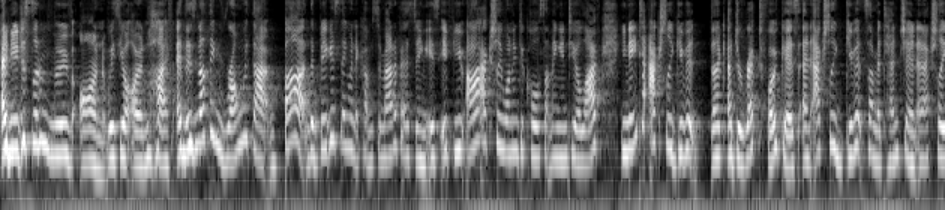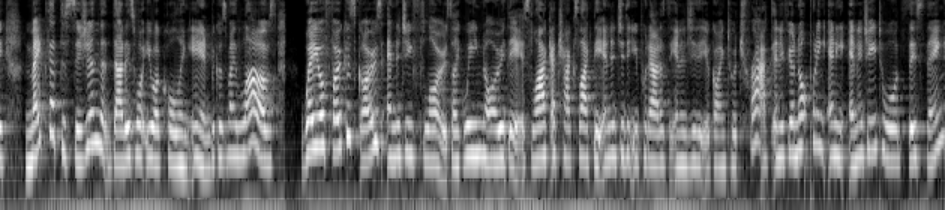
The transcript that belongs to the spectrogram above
And you just sort of move on with your own life. And there's nothing wrong with that. But the biggest thing when it comes to manifesting is if you are actually wanting to call something into your life, you need to actually give it like a direct focus and actually give it some attention and actually make that decision that that is what you are calling in. Because my loves, where your focus goes, energy flows. Like we know this. Like attracts like. The energy that you put out is the energy that you're going to attract. And if you're not putting any energy towards this thing,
